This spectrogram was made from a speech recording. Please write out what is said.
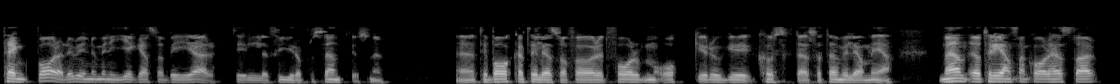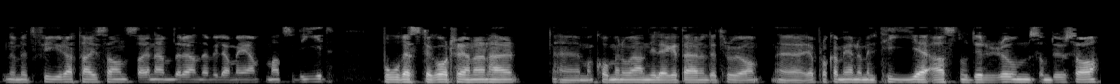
tänkbara, det blir nummer nio, Gassa BR, till 4 procent just nu. Tillbaka till det jag sa förut, form och ruggig kusk där, så att den vill jag ha med. Men jag har tre ensam kvar-hästar. Nummer fyra, Taisansa, jag nämnde den, den vill jag med. Mats Wid, Bo Westergård tränar den här. Eh, man kommer nog i angeläget ärende tror jag. Eh, jag plockar med nummer 10, Asno de Rum som du sa.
